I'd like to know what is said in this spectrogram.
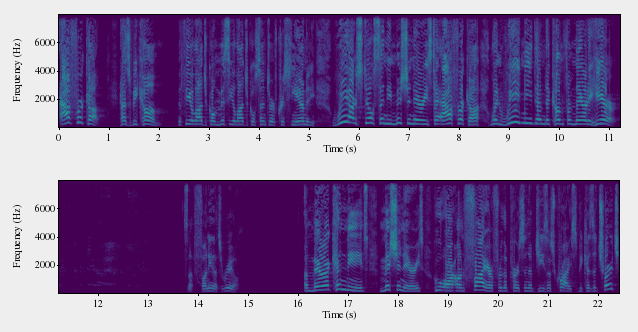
Africa has become the theological, missiological center of Christianity. We are still sending missionaries to Africa when we need them to come from there to here. It's not funny, that's real. America needs missionaries who are on fire for the person of Jesus Christ because the church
